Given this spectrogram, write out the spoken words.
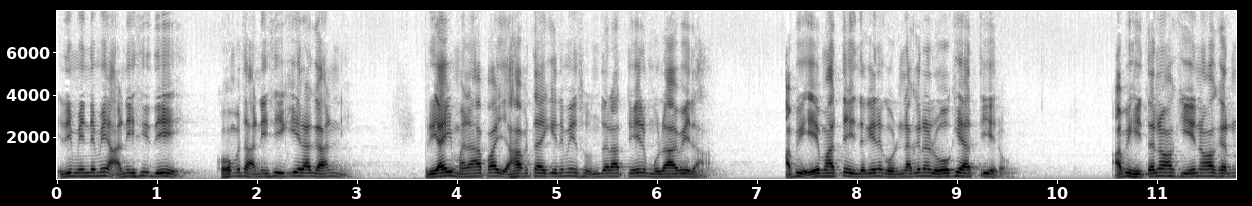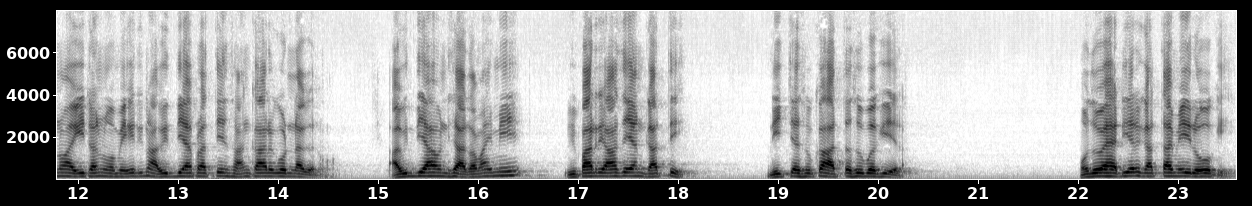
ඉතින් මෙන්න මේ අනිසි දේ කොහොමද අනිසි කියලා ගන්නෙ? ප්‍රියයි මනාපයි යහපතයි කියන මේ සුන්දරත්වයේ මුලා වෙලා අපි ඒ මැත්තේ ඉඳගෙන ගොඩනගෙන ලෝකයක් තියෙනවා. අපි හිතනවා කියනවා කරනවා ඊට අනුව මේකට කියන අවිද්‍යාව ප්‍රත්‍යයෙන් සංකාර ගොඩනගනවා. අවිද්‍යාව නිසා තමයි මේ විපර්යාසයන් ගත්තේ. නිත්‍ය සුඛ අත්ත සුභ කියලා. හොඳව හැටියට ගත්තා මේ ලෝකේ.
